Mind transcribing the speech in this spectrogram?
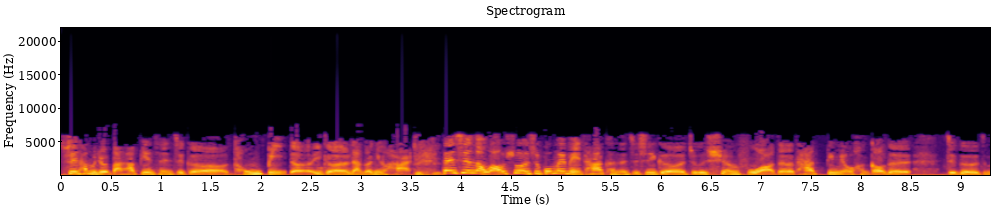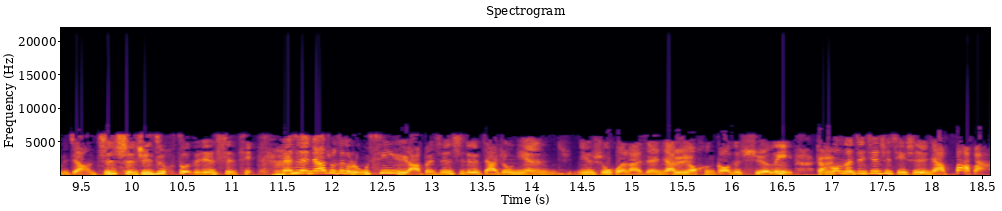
所以他们就会把它变成这个同比的一个两个女孩。对对对但是呢，我要说的是，郭美美她可能只是一个这个炫富啊，但是她并没有很高的这个怎么讲知识去做做这件事情。嗯但是人家说这个卢新宇啊，本身是这个家中念念书回来的，人家是有很高的学历，然后呢，这件事情是人家爸爸。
